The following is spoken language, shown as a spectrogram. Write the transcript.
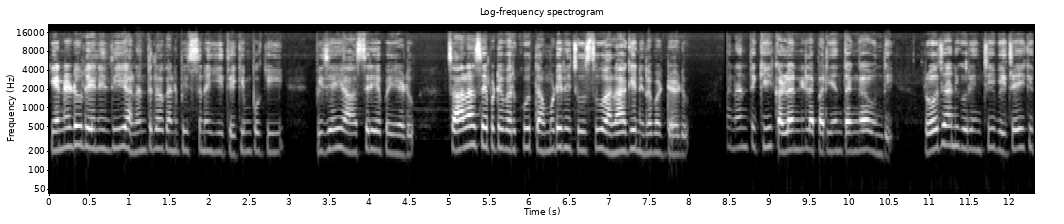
ఎన్నడూ లేనిది అనంతలో కనిపిస్తున్న ఈ తెగింపుకి విజయ్ ఆశ్చర్యపోయాడు. చాలాసేపటి వరకు తమ్ముడిని చూస్తూ అలాగే నిలబడ్డాడు. అనంత్కి కళ్ళనీళ్ళ పర్యంతంగా ఉంది. రోజాని గురించి విజయ్కి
